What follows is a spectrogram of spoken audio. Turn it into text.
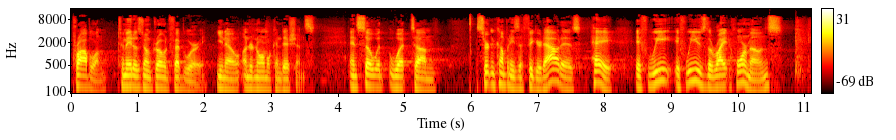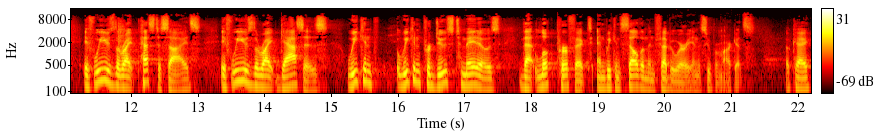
Problem tomatoes don't grow in February, you know, under normal conditions. And so, what, what um, certain companies have figured out is hey, if we, if we use the right hormones, if we use the right pesticides, if we use the right gases, we can, we can produce tomatoes that look perfect and we can sell them in February in the supermarkets. Okay?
